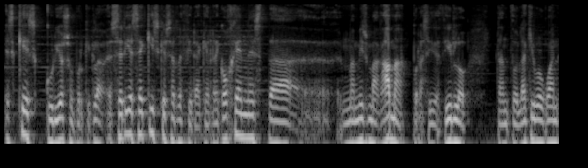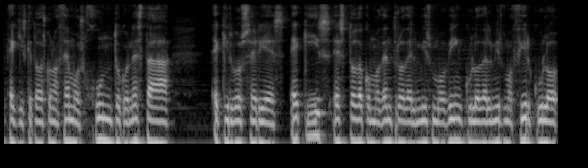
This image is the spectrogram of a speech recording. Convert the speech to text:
Es que es curioso, porque claro, Series X que se refiere que recogen esta una misma gama, por así decirlo, tanto la Xbox One X que todos conocemos junto con esta Xbox Series X, es todo como dentro del mismo vínculo, del mismo círculo,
